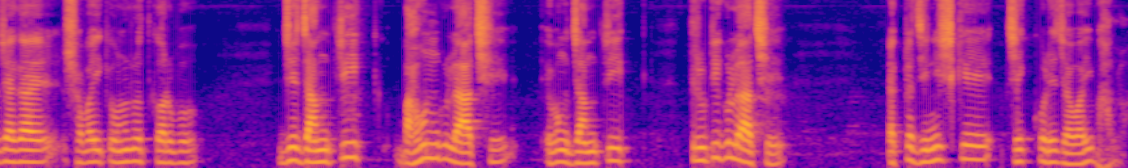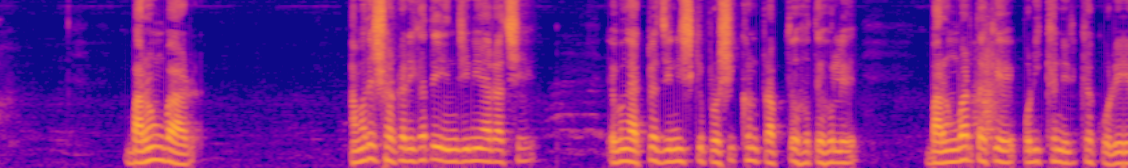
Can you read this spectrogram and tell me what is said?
জায়গায় সবাইকে অনুরোধ করব যে যান্ত্রিক বাহনগুলো আছে এবং যান্ত্রিক ত্রুটিগুলো আছে, একটা জিনিসকে চেক করে যাওয়াই ভালো। বারংবার আমাদের সরকারি খাতে ইঞ্জিনিয়ার আছে এবং একটা জিনিসকে প্রশিক্ষণ প্রাপ্ত হতে হলে বারংবার তাকে পরীক্ষা নিরীক্ষা করে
